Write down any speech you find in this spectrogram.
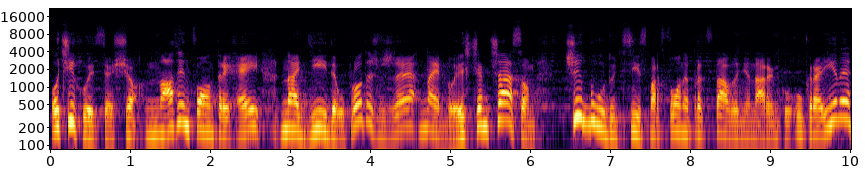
Очікується, що Nothing Phone 3A надійде у продаж вже найближчим часом. Чи будуть ці смартфони представлені на ринку України?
